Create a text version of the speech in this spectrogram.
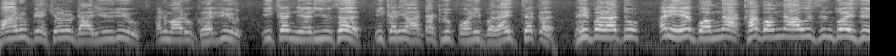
મારું પેશોનું ઢાળ્યું રહ્યું અને મારું ઘર રહ્યું. ઈ કણ નેળ્યું છે. ઈ કણ આટ આટલું પાણી ભરાય જ છે નહીં ભરાતું? અને એ ગોમના આખા ગોમના આવું છે ને છે.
